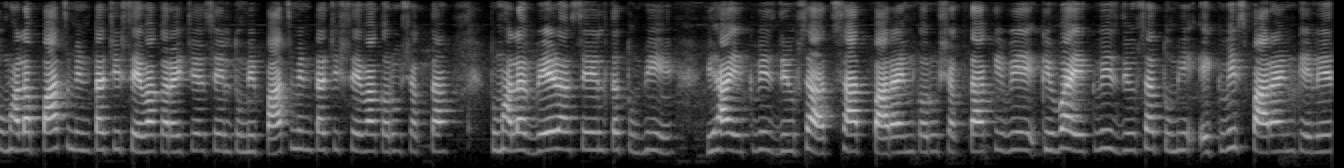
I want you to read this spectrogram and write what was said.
तुम्हाला पाच मिनटाची सेवा करायची असेल तुम्ही पाच मिनटाची सेवा करू शकता. तुम्हाला वेळ असेल तर तुम्ही ह्या एकवीस दिवसात सात पारायण करू शकता. किवी किंवा एकवीस दिवसात तुम्ही एकवीस पारायण केले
